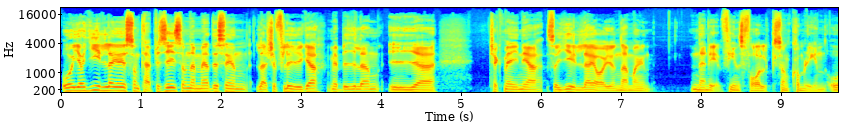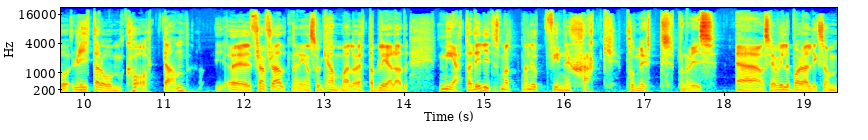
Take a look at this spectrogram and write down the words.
och jag gillar ju sånt här, precis som när Medicine lär sig flyga med bilen i Trackmania så gillar jag ju när, man, när det finns folk som kommer in och ritar om kartan framförallt när det är en så gammal och etablerad meta. Det är lite som att man uppfinner schack på nytt på något vis. Eh, så jag ville bara liksom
